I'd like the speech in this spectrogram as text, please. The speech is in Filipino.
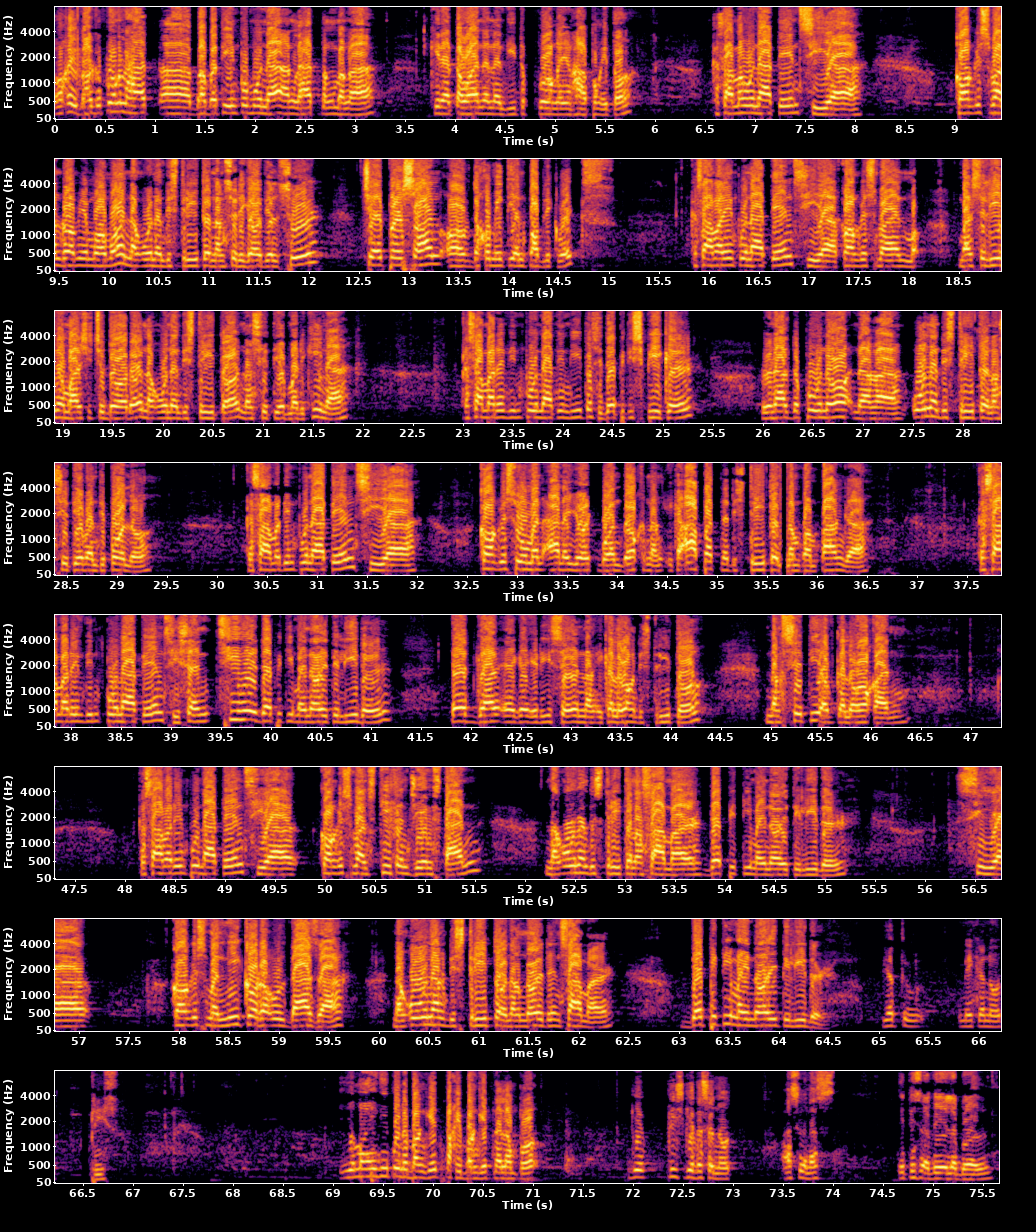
Okay, bago po ang lahat, ah, babatiin po muna ang lahat ng mga kinatawanan na nandito po ngayong hapong ito. Kasama po natin si ah, Congressman Romeo Momo ng unang distrito ng Surigao del Sur, Chairperson of the Committee on Public Works. Kasama rin po natin si ah, Congressman Ma- Marcelino Marci Chodoro ng unang distrito ng City of Marikina. Kasama rin din po natin dito si Deputy Speaker Ronaldo Puno ng ah, unang distrito ng City of Antipolo. Kasama din po natin si ah, Congresswoman Ana York Bondok ng ikaapat na distrito ng Pampanga. Kasama rin din po natin si Sen- Senior Deputy Minority Leader Edgar Ega Irice ng ikalawang distrito ng City of Caloocan. Kasama rin po natin si ah, Congressman Stephen James Tan ng unang distrito ng Samar, Deputy Minority Leader. Si ah, Congressman Nico Raul Daza ng unang distrito ng Northern Samar, Deputy Minority Leader. You have to make a note, please. Yung mga hindi po nabanggit, pakibanggit na lang po. Give, please give us a note as soon as it is available.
